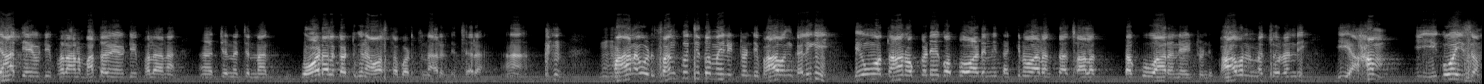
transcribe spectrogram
జాతి ఏమిటి ఫలానా మతం ఏమిటి ఫలానా చిన్న చిన్న గోడలు కట్టుకుని అవస్థ పడుతున్నారండి సరే మానవుడు సంకుచితమైనటువంటి భావం కలిగి ఏమో తాను ఒక్కడే గొప్పవాడని తక్కిన వారంతా చాలా తక్కువ వారనేటువంటి భావన చూడండి. ఈ అహం ఈ ఈగోయిజం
